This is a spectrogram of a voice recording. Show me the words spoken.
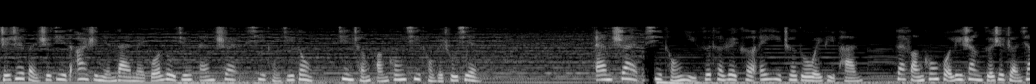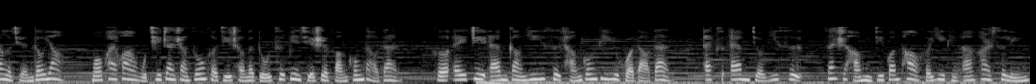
直至本世纪的二十年代，美国陆军 M Shadow 系统机动近程防空系统的出现。M Shadow 系统以斯特瑞克 A E 车族为底盘，在防空火力上则是转向了全都要模块化武器站上综合集成的独自便携式防空导弹和 A G M 杠一四长弓地狱火导弹，X M 九一四三十毫米机关炮和一挺 M 二四零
